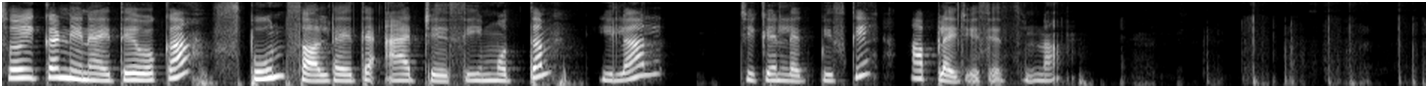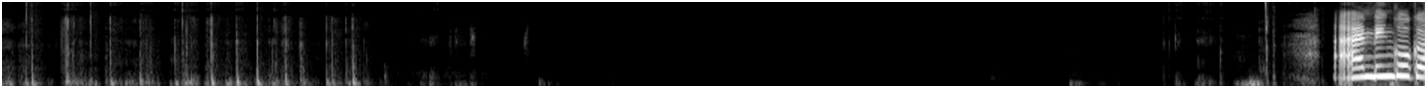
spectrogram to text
సో ఇక్కడ నేనైతే ఒక స్పూన్ సాల్ట్ అయితే యాడ్ చేసి మొత్తం ఇలా చికెన్ లెగ్ పీస్కి అప్లై చేసేస్తున్నాను అండ్ ఇంకొక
